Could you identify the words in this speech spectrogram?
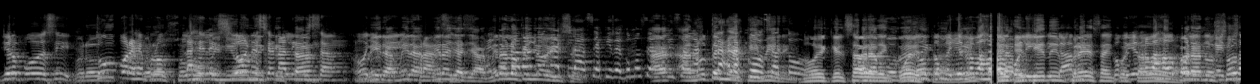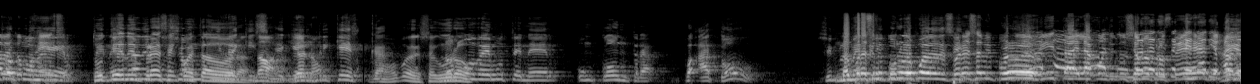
Yo no puedo decir. Pero- Tú, por ejemplo, las elecciones se que están- analizan. Oye, mira, mira, Francis, mira ya, ya, mira lo que yo una hice. clase aquí de cómo se A- analizan las, anótenme las aquí, cosas. No, es que él sabe Para de encuestas. No, porque yo he trabajado Él en política. tiene empresa encuestadora. Para nosotros Tú tienes empresa encuestadora. No, que yo no. enriquezca, No, pues, seguro. no podemos tener un contra a todo. No, pero ese es que mi tú punto, no lo puedes decir. pero ese es mi punto Pero- de vista y la constitución me que protege. nadie Nadie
